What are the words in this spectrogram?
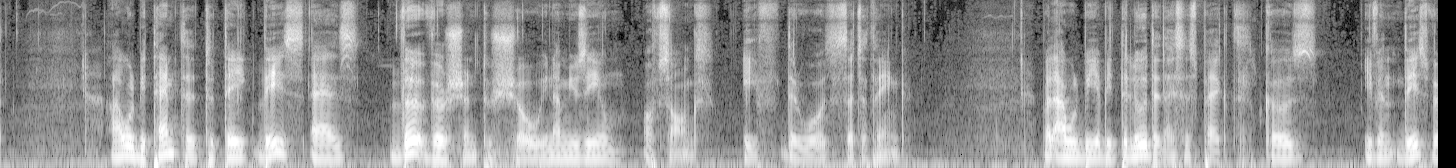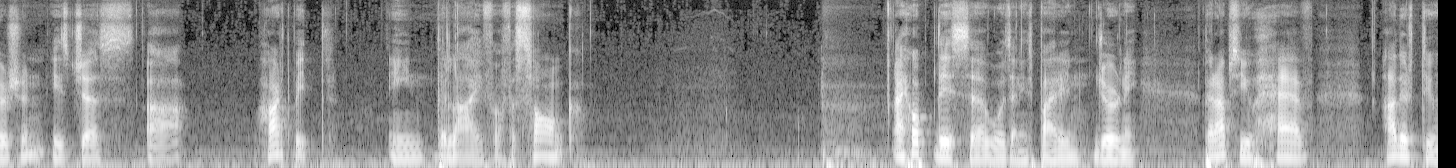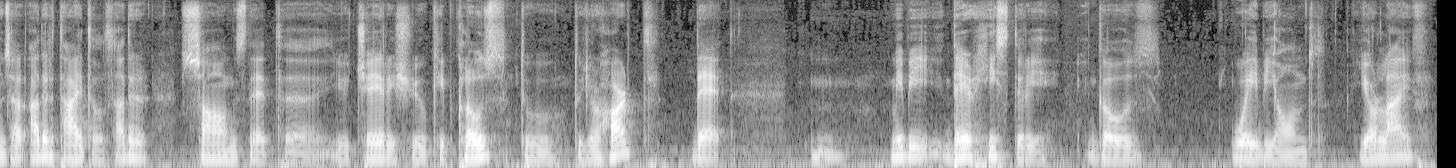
I will be tempted to take this as the version to show in a museum of songs, if there was such a thing. But I will be a bit deluded, I suspect, because even this version is just a heartbeat in the life of a song. I hope this uh, was an inspiring journey. Perhaps you have other tunes, other titles, other songs that uh, you cherish, you keep close to, to your heart, that mm, maybe their history goes way beyond your life,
